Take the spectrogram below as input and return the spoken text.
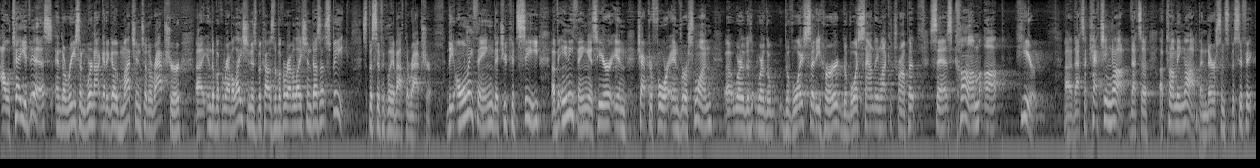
I will tell you this, and the reason we're not going to go much into the rapture uh, in the book of Revelation is because the book of Revelation doesn't speak specifically about the rapture. The only thing that you could see of anything is here in chapter 4 and verse 1, uh, where, the, where the, the voice that he heard, the voice sounding like a trumpet, says, Come up here. Uh, that's a catching up. That's a, a, coming up. And there are some specific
